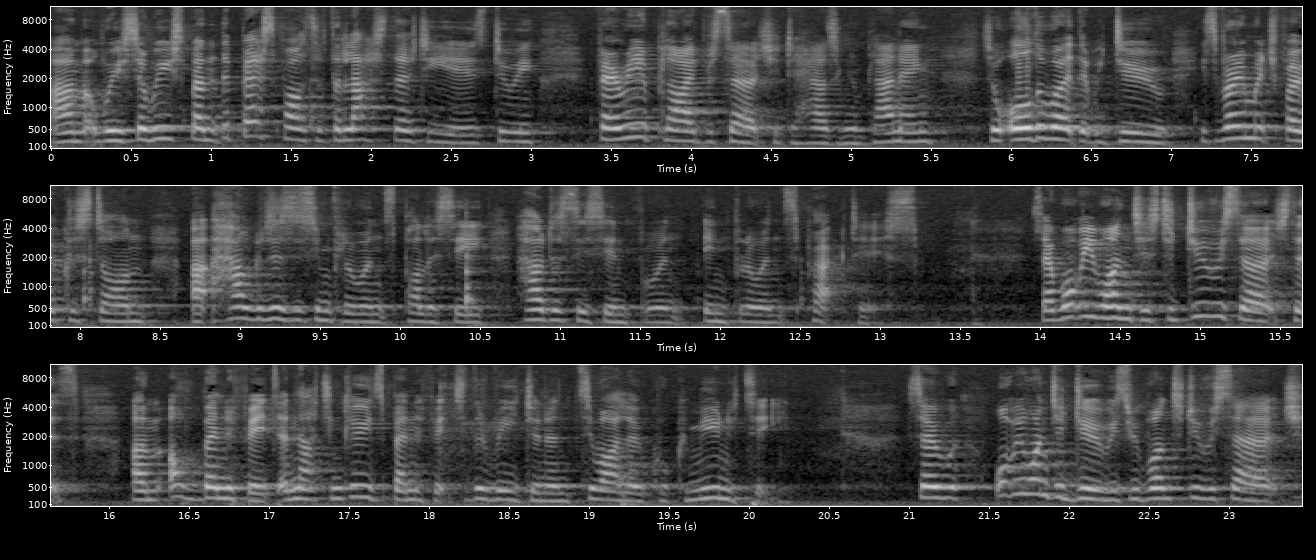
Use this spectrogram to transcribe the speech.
um, we, so we've spent the best part of the last 30 years doing very applied research into housing and planning. So all the work that we do is very much focused on uh, how does this influence policy, how does this influence, influence practice. So what we want is to do research that's um, of benefit, and that includes benefit to the region and to our local community. So what we want to do is we want to do research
